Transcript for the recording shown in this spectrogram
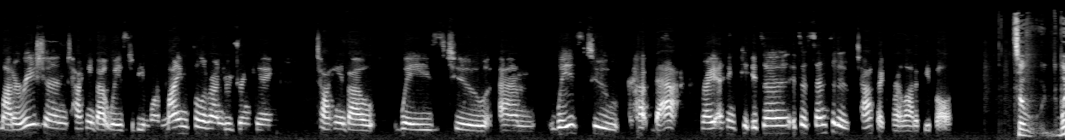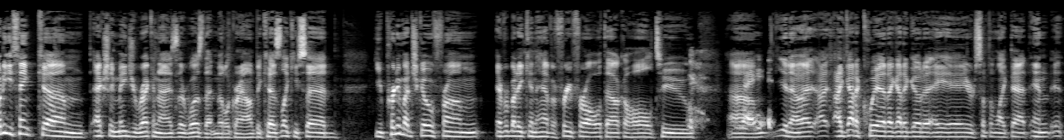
moderation, talking about ways to be more mindful around your drinking, talking about ways to um, ways to cut back. Right. I think it's a it's a sensitive topic for a lot of people. So, what do you think um, actually made you recognize there was that middle ground? Because, like you said, you pretty much go from everybody can have a free for all with alcohol to, um, Right. you know, I, I, I got to quit, I got to go to AA or something like that. And it,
